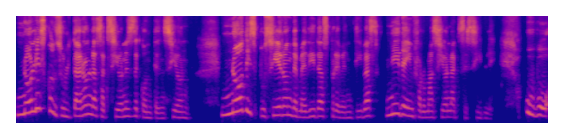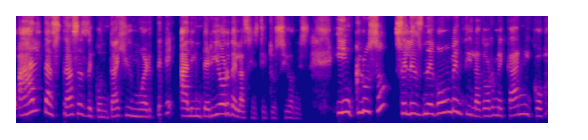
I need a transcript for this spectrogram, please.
No les consultaron las acciones de contención, no dispusieron de medidas preventivas ni de información accesible. Hubo altas tasas de contagio y muerte al interior de las instituciones. Incluso se les negó un ventilador mecánico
